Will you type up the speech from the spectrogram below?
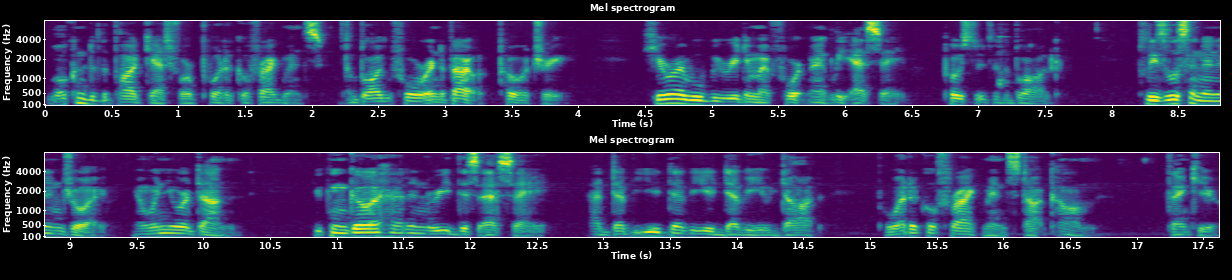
Welcome to the podcast for Poetical Fragments, a blog for and about poetry. Here I will be reading my fortnightly essay, posted to the blog. Please listen and enjoy, and when you are done, you can go ahead and read this essay at www.poeticalfragments.com. Thank you.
